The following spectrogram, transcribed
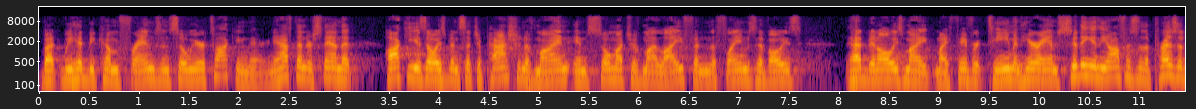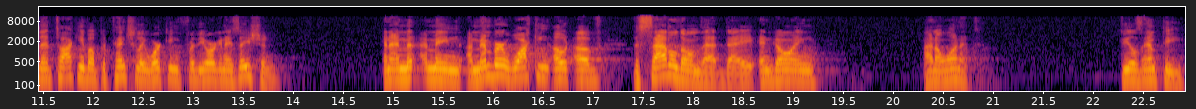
but we had become friends, and so we were talking there. And you have to understand that hockey has always been such a passion of mine in so much of my life, and the Flames have always had been always my, my favorite team, and here I am sitting in the office of the president talking about potentially working for the organization. And I, I mean, I remember walking out of the Saddledome that day and going, I don't want it. Feels empty.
